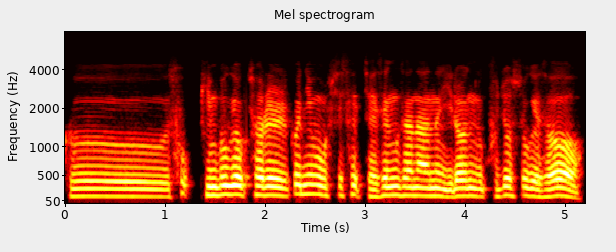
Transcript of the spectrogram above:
그 소, 빈부격차를 끊임없이 세, 재생산하는 이런 구조 속에서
